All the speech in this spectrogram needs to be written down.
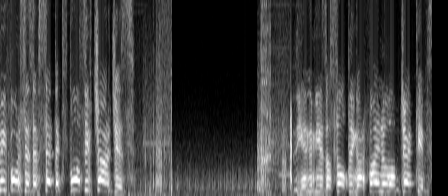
Enemy forces have set explosive charges. The enemy is assaulting our final objectives.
